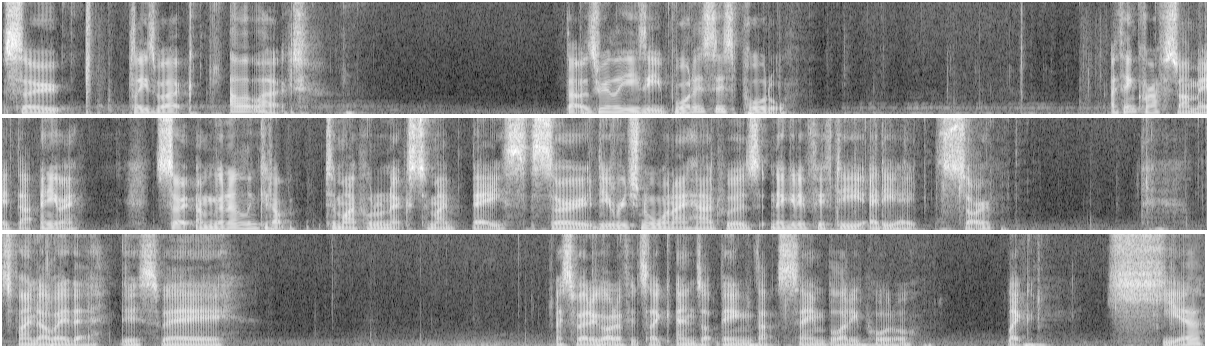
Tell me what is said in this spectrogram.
So, please work. Oh, it worked. That was really easy. What is this portal? I think Rafstar made that. Anyway, so I'm going to link it up to my portal next to my base. So the original one I had was negative 50, 88. So let's find our way there. This way. I swear to God, if it's like ends up being that same bloody portal. Like here.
